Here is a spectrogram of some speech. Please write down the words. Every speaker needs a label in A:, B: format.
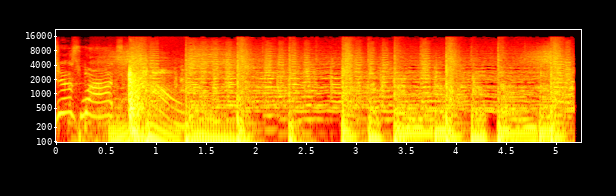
A: just watch.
